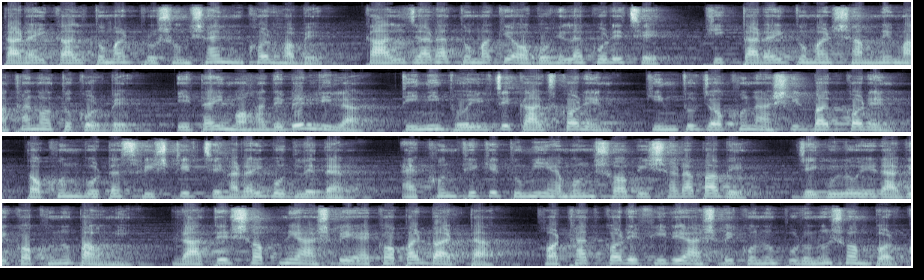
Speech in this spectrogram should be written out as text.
তারাই কাল তোমার প্রশংসায় মুখর হবে। কাল যারা তোমাকে অবহেলা করেছে, ঠিক তারাই তোমার সামনে মাথা নত করবে। এটাই মহাদেবের লীলা। তিনি ধৈর্যে কাজ করেন, কিন্তু যখন আশীর্বাদ করেন, তখন গোটা সৃষ্টির চেহারাই বদলে দেন। এখন থেকে তুমি এমন সব ইশারা পাবে, যেগুলো এর আগে কখনো পাওনি। রাতের স্বপ্নে আসবে এক অপার বার্তা, হঠাৎ করে ফিরে আসবে কোনো পুরনো সম্পর্ক,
